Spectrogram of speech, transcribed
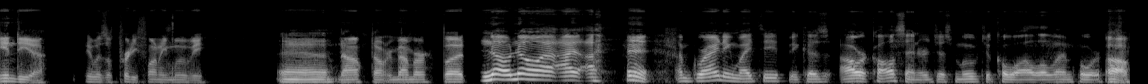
India. It was a pretty funny movie. Uh, No, don't remember, but no, no, I, I, I'm grinding my teeth because our call center just moved to Kuala Lumpur. Oh,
